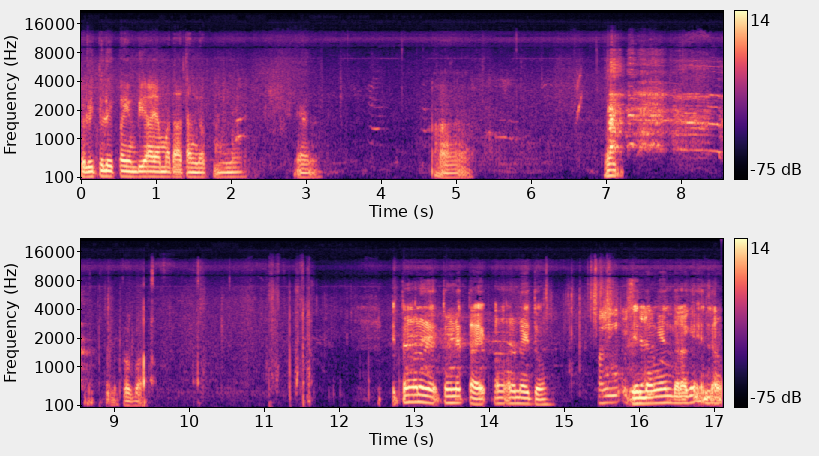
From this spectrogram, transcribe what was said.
tuloy-tuloy pa yung biyaya matatanggap mo. No? Yan. Ah. yan. Ano pa ba? Itong ano, itong net type, ang ano na ito, Pang yan lang yan talaga, yan lang,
